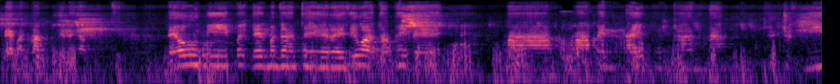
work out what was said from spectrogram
เบย์บันลังก์ใช่ไหมครับ แล้วมีแรงบันดาลใจอะไรที่ว่าทำให้เบย์มามาเป็นนายกองการณจุดจุดนี้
